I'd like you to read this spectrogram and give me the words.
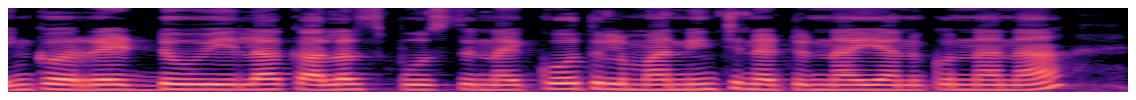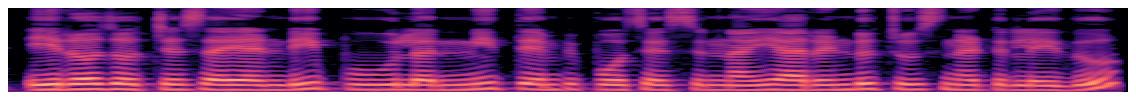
ఇంకో రెడ్ ఇలా కలర్స్ పూస్తున్నాయి కోతులు మన్నించినట్టున్నాయి అనుకున్నానా? ఈరోజు వచ్చేసాయండి పువ్వులన్నీ తెంపి పోసేస్తున్నాయి. ఆ రెండు చూసినట్టు లేదు.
